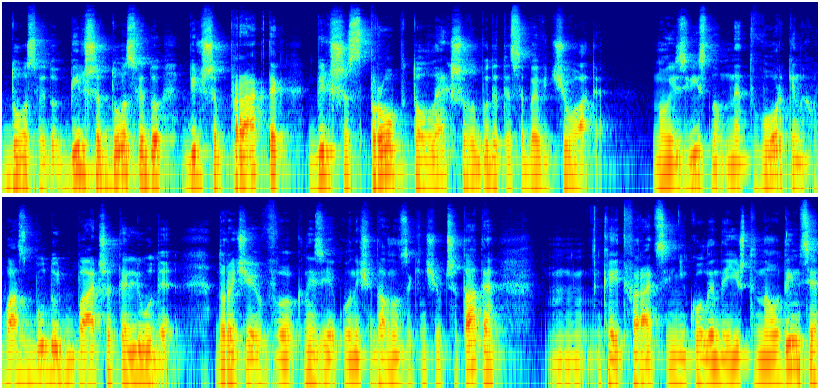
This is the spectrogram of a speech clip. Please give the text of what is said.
досвіду. Більше досвіду, більше практик, більше спроб, то легше ви будете себе відчувати. Ну і звісно, нетворкінг вас будуть бачити люди. До речі, в книзі, яку нещодавно закінчив читати, Кейт Фераці ніколи не їжте наодинці.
